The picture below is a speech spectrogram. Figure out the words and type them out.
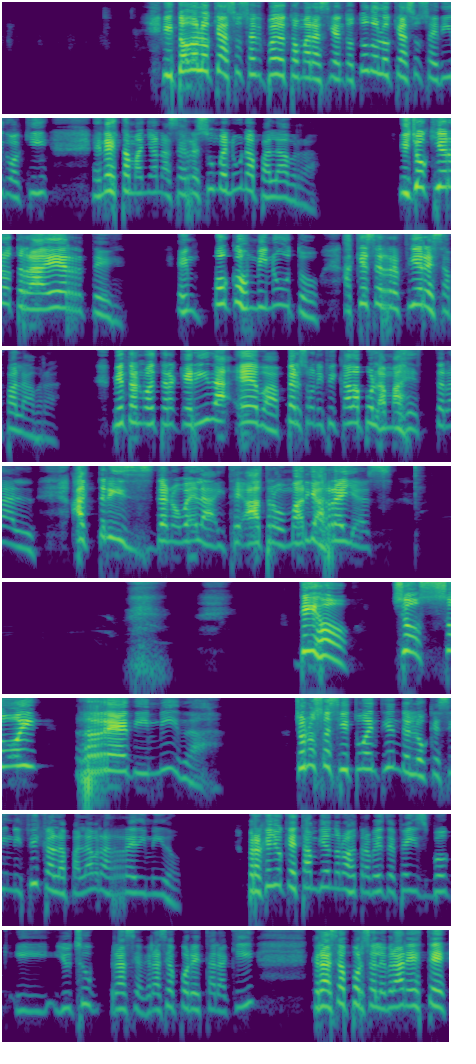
Y todo lo que ha sucedido, puede tomar asiento, todo lo que ha sucedido aquí en esta mañana se resume en una palabra. Y yo quiero traerte en pocos minutos a qué se refiere esa palabra. Mientras nuestra querida Eva, personificada por la magistral actriz de novela y teatro María Reyes, dijo, yo soy redimida. Yo no sé si tú entiendes lo que significa la palabra redimido. Pero aquellos que están viéndonos a través de Facebook y YouTube, gracias, gracias por estar aquí. Gracias por celebrar este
